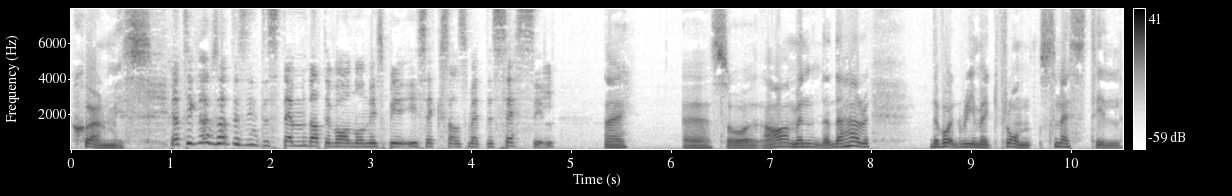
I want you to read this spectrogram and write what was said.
Skön miss. Jag tyckte också att det inte stämde att det var någon i, i sexan som hette Cecil. Nej. Eh, så, ja men det här, det var ett remake från SNES till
